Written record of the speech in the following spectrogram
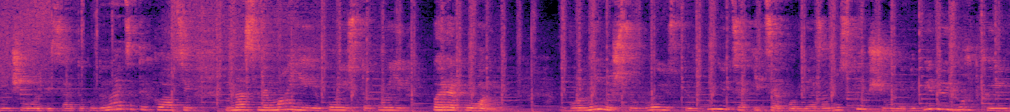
з учнями 10-11 класів. У нас немає якоїсь такої перепони. Вони між собою спілкуються, і це пов'язано з тим, що вони відвідують гуртки,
